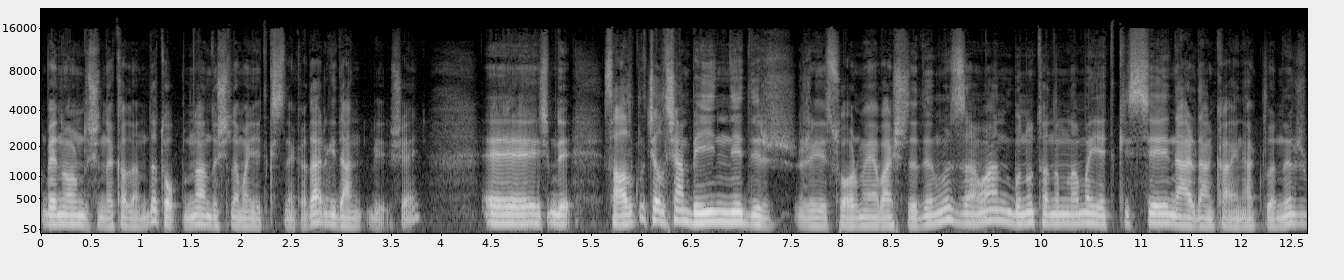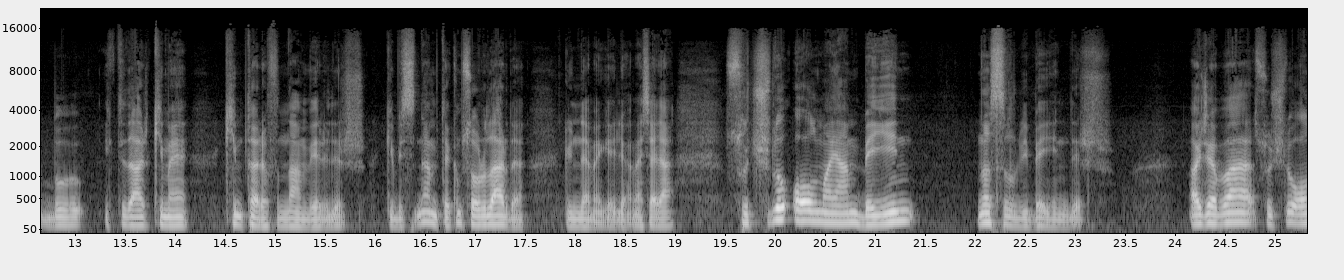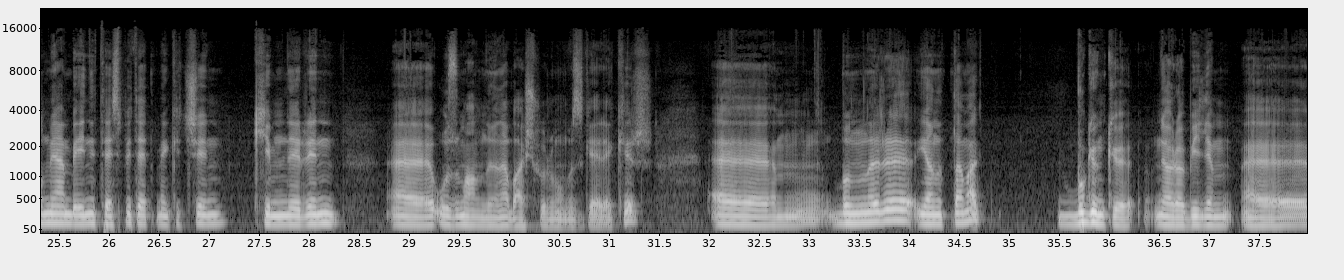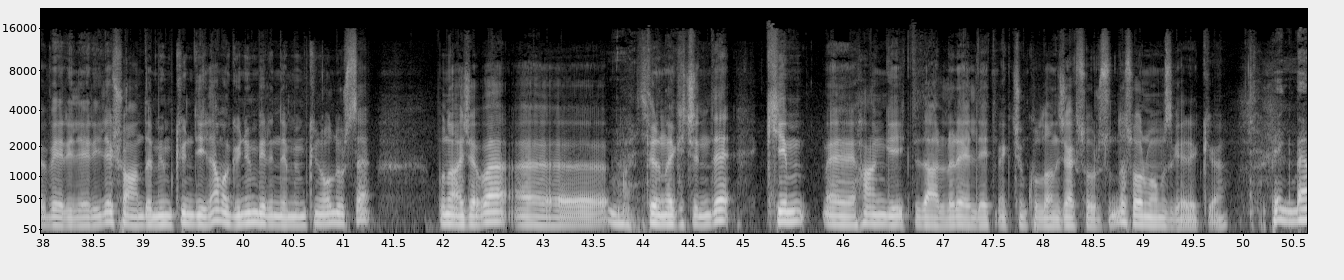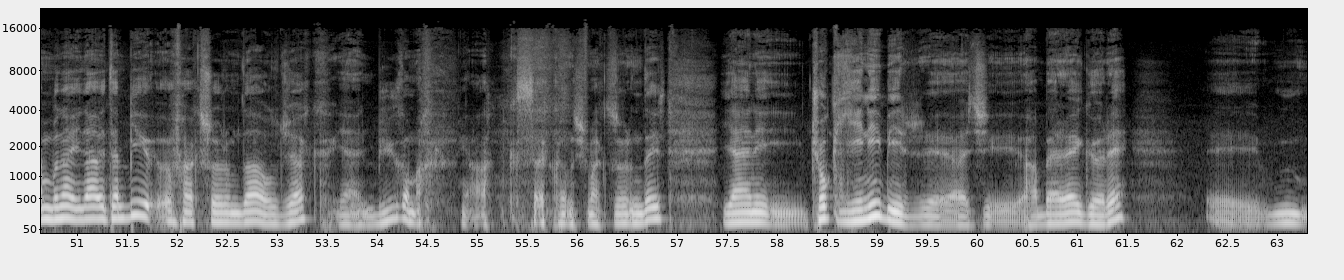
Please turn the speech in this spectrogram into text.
Ve norm dışında kalanı da toplumdan dışlama yetkisine kadar giden bir şey. Ee, şimdi sağlıklı çalışan beyin nedir sormaya başladığımız zaman bunu tanımlama yetkisi nereden kaynaklanır? Bu iktidar kime, kim tarafından verilir gibisinden bir takım sorular da gündeme geliyor. Mesela suçlu olmayan beyin nasıl bir beyindir? Acaba suçlu olmayan beyni tespit etmek için kimlerin e, uzmanlığına başvurmamız gerekir? E, bunları yanıtlamak bugünkü nörobilim e, verileriyle şu anda mümkün değil ama günün birinde mümkün olursa bunu acaba e, evet. tırnak içinde kim e, hangi iktidarları elde etmek için kullanacak sorusunu da sormamız gerekiyor. Peki ben buna ilaveten bir ufak sorum daha olacak. Yani büyük ama kısa konuşmak zorundayız. Yani çok yeni bir e, habere göre ee,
